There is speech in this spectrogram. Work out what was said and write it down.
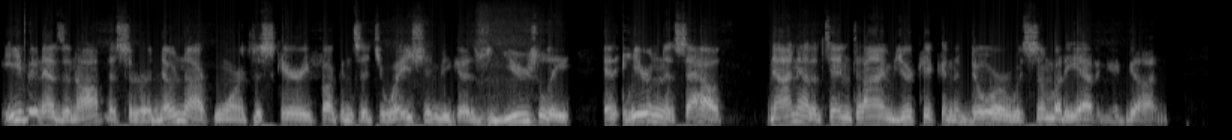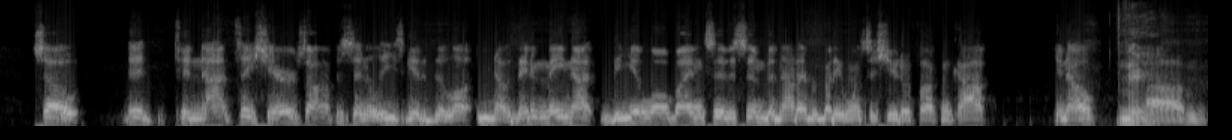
even as an officer, a no knock warrant's a scary fucking situation because usually here in the South, nine out of ten times you're kicking the door with somebody having a gun. So the, to not say sheriff's office and at least get the law, you know, they may not be a law abiding citizen, but not everybody wants to shoot a fucking cop. You know, yeah, um,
